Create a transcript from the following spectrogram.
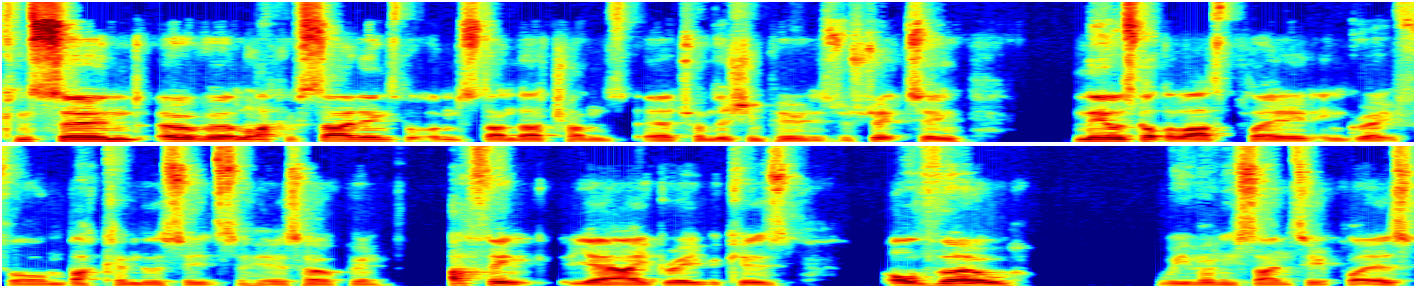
Concerned over lack of signings, but understand our trans, uh, transition period is restricting. Neil's got the lads playing in great form back end of the season, so here's hoping. I think, yeah, I agree because although we've only signed two players,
